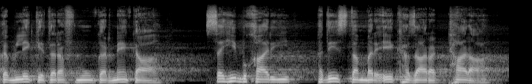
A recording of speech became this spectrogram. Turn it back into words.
قبلے کی طرف منہ کرنے کا۔ صحیح بخاری، حدیث نمبر ایک ہزار اٹھارہ۔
